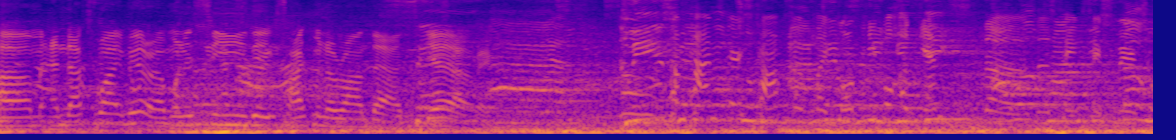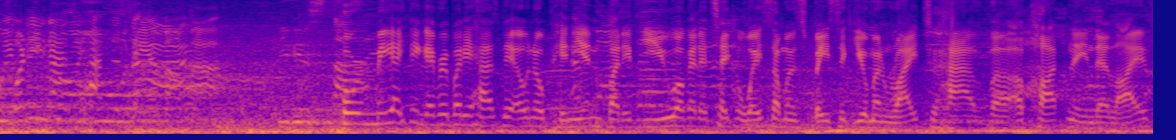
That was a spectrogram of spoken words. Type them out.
um, and that's why I'm here. I want to see the excitement around that. Yeah. So, For me, I think everybody has their own opinion, but if you are going to take away someone's basic human right to have uh, a partner in their life,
